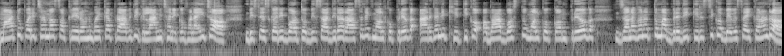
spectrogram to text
माटो परीक्षणमा सक्रिय रहनुभएका प्राविधिक प्राविधिक लामिछानेको भनाइ छ। विशेष गरी बढ्दो विषादी र रासायनिक मलको प्रयोग अर्ग्यानिक खेतीको अभाव वस्तु मलको कम प्रयोग जनघनत्वमा वृद्धि कृषिको व्यवसायीकरण र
